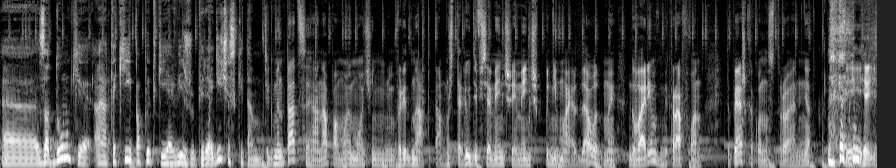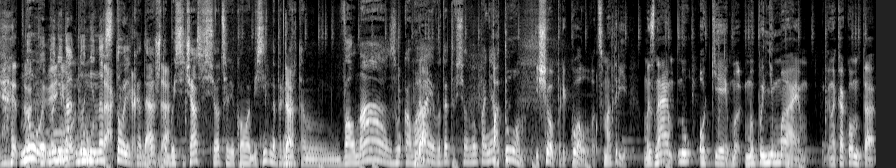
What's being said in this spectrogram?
э, задумки, а такие попытки я вижу периодически там. Сегментация, она, по-моему, очень вредна, потому что люди все меньше и меньше понимают, да, вот мы говорим в микрофон, ты понимаешь, как он устроен, нет? Ну, ну, не, ну, так, настолько, да, бы, чтобы сейчас все целиком объяснить. Например, там волна звуковая, вот это все, ну понятно. Потом, еще прикол, вот смотри, мы знаем, ну окей, мы, понимаем на каком-то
